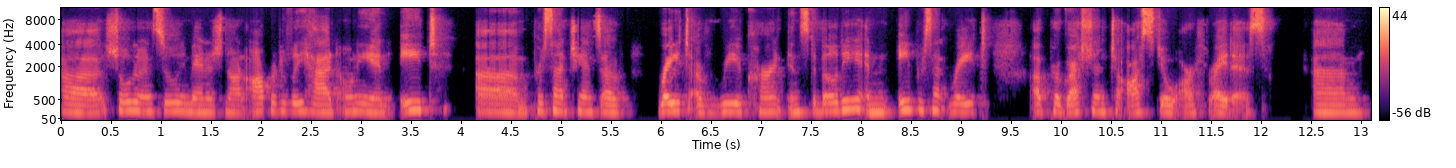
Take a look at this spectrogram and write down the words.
uh, shoulder instability managed non-operatively had only an eight um, percent chance of rate of recurrent instability and 8% rate of progression to osteoarthritis. Um,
